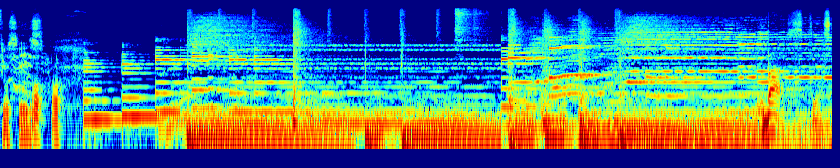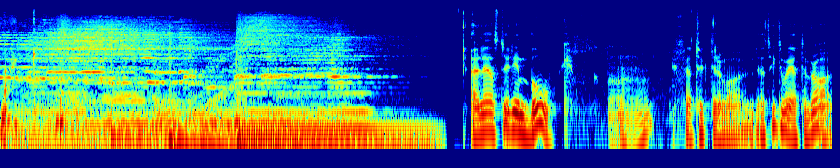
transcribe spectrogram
precis. Bastusnack. Jag läste din bok. Jag, tyckte det var, jag tyckte det var jättebra.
